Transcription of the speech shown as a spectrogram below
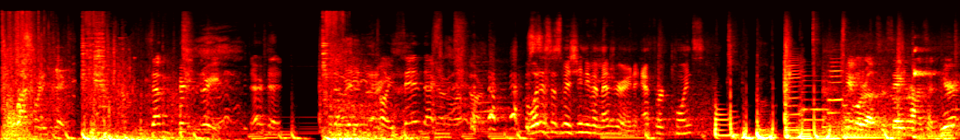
546. 733. There it is. 780. He's standing back on the left arm. What is this machine even measuring? Effort points? Cable row, so same concept here.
